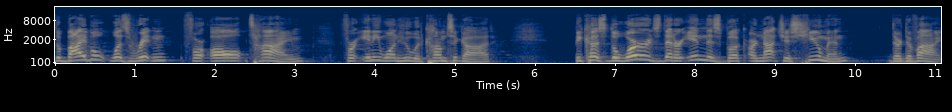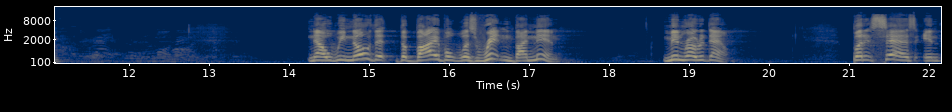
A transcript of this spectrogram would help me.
The Bible was written for all time for anyone who would come to God because the words that are in this book are not just human, they're divine. Now, we know that the Bible was written by men, men wrote it down. But it says in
